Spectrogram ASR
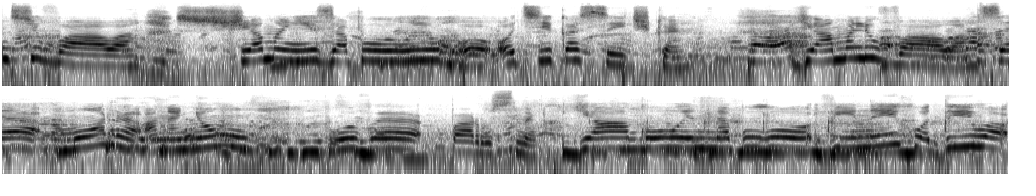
Танцювала. Ще мені заплели оці косички. Я малювала. Це море, а на ньому пливе парусник. Я коли не було війни, ходила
